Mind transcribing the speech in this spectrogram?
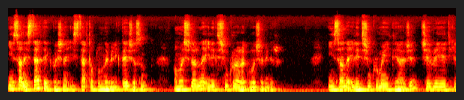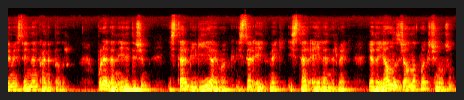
İnsan ister tek başına ister toplumla birlikte yaşasın, amaçlarına iletişim kurarak ulaşabilir. İnsanda iletişim kurma ihtiyacı çevreyi etkileme isteğinden kaynaklanır. Bu nedenle iletişim ister bilgiyi yaymak, ister eğitmek, ister eğlendirmek ya da yalnızca anlatmak için olsun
